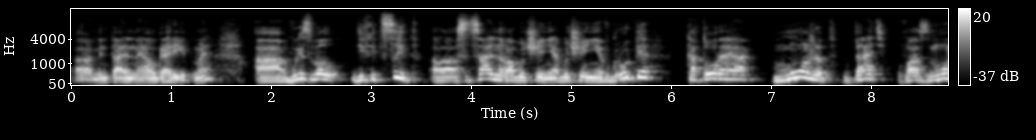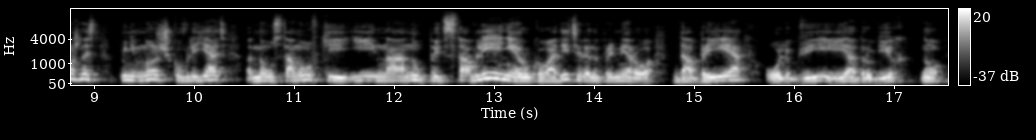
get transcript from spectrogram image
э, ментальные алгоритмы, э, вызвал дефицит э, социального обучения, обучения в группе, которая может дать возможность понемножечку влиять на установки и на ну, представление руководителя, например, о добре, о любви и о других, ну,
